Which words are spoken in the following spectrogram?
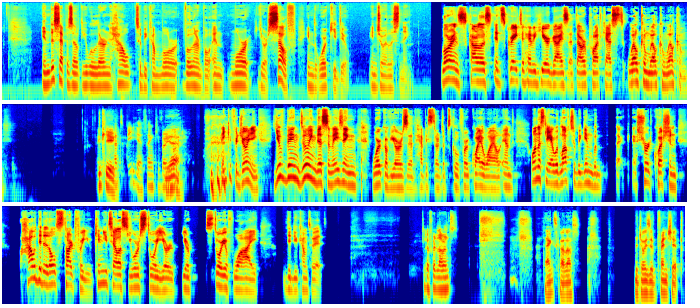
In this episode, you will learn how to become more vulnerable and more yourself in the work you do. Enjoy listening. Lawrence, Carlos, it's great to have you here, guys, at our podcast. Welcome, welcome, welcome. Thank you. Glad to be here. Thank you very yeah. much. Thank you for joining. You've been doing this amazing work of yours at Happy Startup School for quite a while. And honestly, I would love to begin with a short question. How did it all start for you? Can you tell us your story, your your story of why did you come to it? Go for it, Lawrence. Thanks, Carlos. The joys of friendship.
